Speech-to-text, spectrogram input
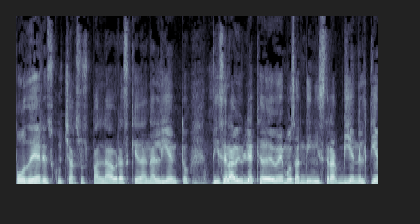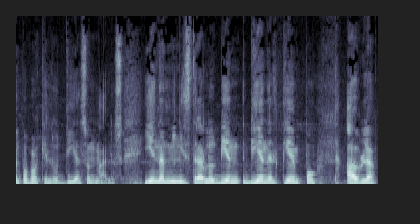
poder escuchar sus palabras que dan aliento. Dice la Biblia que debemos administrar bien el tiempo porque los días son malos. Y en administrarlos bien, bien el tiempo habla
